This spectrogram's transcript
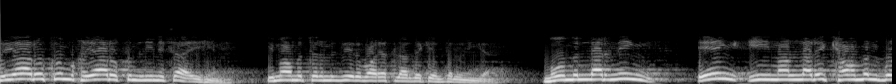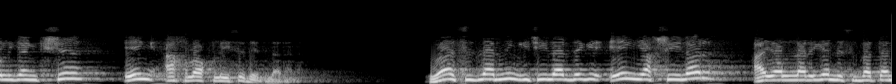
xiyarukum xiyarukum li nisaihim. Imomi termiziy rivoyatlarida keltirilgan. Mo'minlarning eng iymonlari komil bo'lgan kishi eng axloqlisi dedilar. Va sizlarning ichinglardagi eng yaxshilar ayollariga nisbatan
